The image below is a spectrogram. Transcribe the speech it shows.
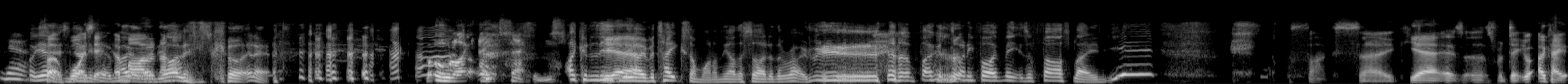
Yeah. Well, yeah, But it's the what only is it, a mile motorway and the a half? island's got, isn't it? But all like eight seconds. I can legally Yeah. overtake someone on the other side of the road. Fucking 25 meters of fast lane. Yeah. Fuck's sake. Yeah, it's, it's ridiculous. Okay,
